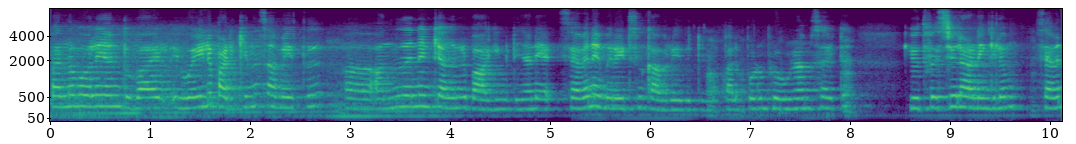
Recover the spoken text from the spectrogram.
പറഞ്ഞ പോലെ ഞാൻ ദുബായിൽ യു എയിൽ പഠിക്കുന്ന സമയത്ത് അന്ന് തന്നെ എനിക്ക് അങ്ങനെ ഒരു ഭാഗ്യം കിട്ടി. ഞാൻ സെവൻ എമിറേറ്റ്സും കവർ ചെയ്തിട്ടുണ്ട്. പലപ്പോഴും പ്രോഗ്രാംസ് ആയിട്ട് യൂത്ത് ഫെസ്റ്റിവൽ ആണെങ്കിലും സെവൻ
